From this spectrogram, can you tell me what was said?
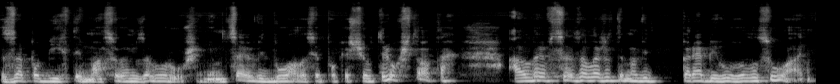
запобігти масовим заворушенням. Це відбувалося поки що в трьох штатах, але все залежатиме від перебігу голосування.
